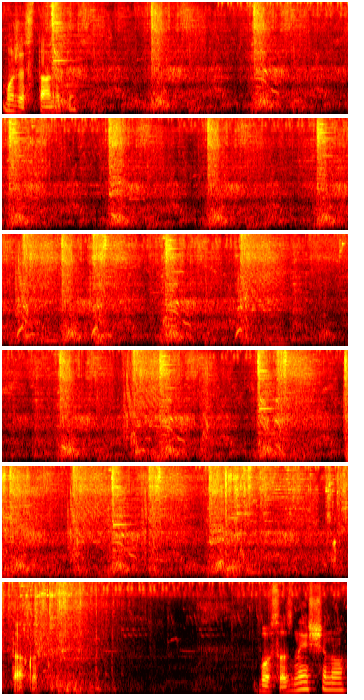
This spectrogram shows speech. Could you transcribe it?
Може станете. Отак от. Боса знищено.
